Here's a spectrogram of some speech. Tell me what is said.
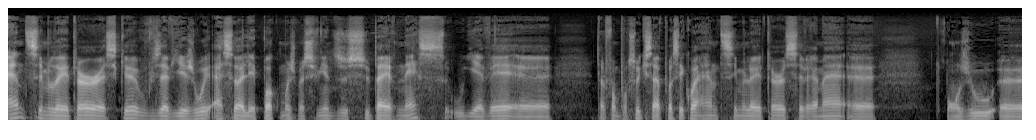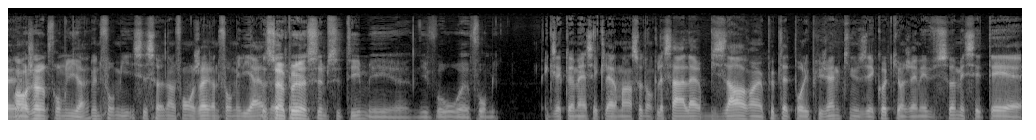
là. Ant Simulator, est-ce que vous aviez joué à ça à l'époque? Moi, je me souviens du Super NES où il y avait, euh, dans le fond, pour ceux qui ne savent pas c'est quoi Ant Simulator, c'est vraiment, euh, on joue euh, On gère une fourmilière. une fourmi, c'est ça, dans le fond, on gère une fourmilière. C'est un peu un SimCity, mais euh, niveau euh, fourmi. Exactement, c'est clairement ça. Donc là, ça a l'air bizarre un peu, peut-être pour les plus jeunes qui nous écoutent, qui n'ont jamais vu ça, mais c'était euh,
